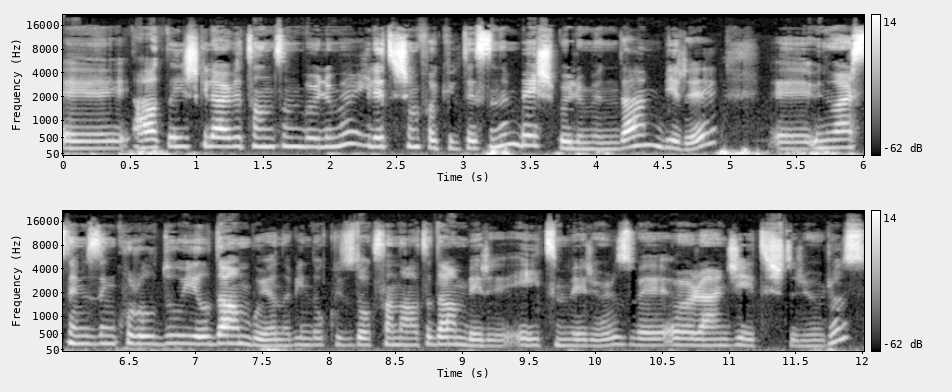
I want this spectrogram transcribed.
E, Halkla İlişkiler ve Tanıtım Bölümü İletişim Fakültesi'nin 5 bölümünden biri. E, üniversitemizin kurulduğu yıldan bu yana 1996'dan beri eğitim veriyoruz ve öğrenci yetiştiriyoruz.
